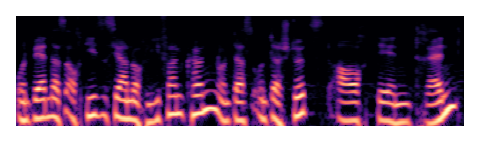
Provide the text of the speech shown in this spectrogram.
und werden das auch dieses Jahr noch liefern können. Und das unterstützt auch den Trend,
